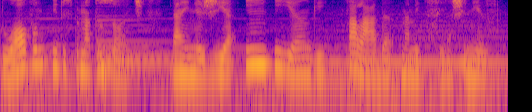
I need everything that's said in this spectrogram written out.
do óvulo e do espermatozoide, da energia yin e yang falada na medicina chinesa.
